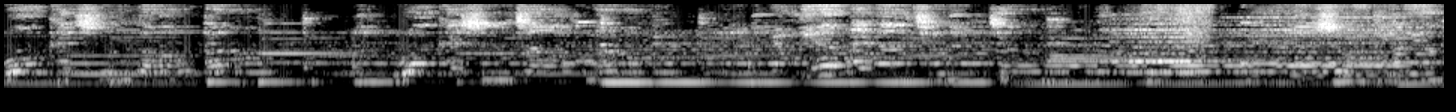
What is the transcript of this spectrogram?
我开始老了，我开始长了，有恋爱的前兆。手提电话，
